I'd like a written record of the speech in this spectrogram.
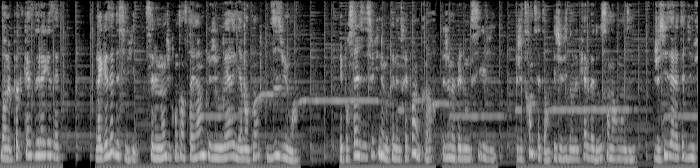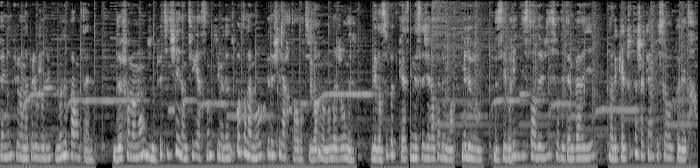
dans le podcast de la Gazette. La Gazette de Sylvie, c'est le nom du compte Instagram que j'ai ouvert il y a maintenant 18 mois. Et pour celles et ceux qui ne me connaîtraient pas encore, je m'appelle donc Sylvie, j'ai 37 ans et je vis dans le Calvados en Normandie. Je suis à la tête d'une famille que l'on appelle aujourd'hui monoparentale. Deux fois maman d'une petite fille et d'un petit garçon qui me donnent autant d'amour que de fil à retordre, suivant le moment de la journée. Mais dans ce podcast, il ne s'agira pas de moi, mais de vous, de ces brides d'histoires de vie sur des thèmes variés dans lesquels tout un chacun peut se reconnaître,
